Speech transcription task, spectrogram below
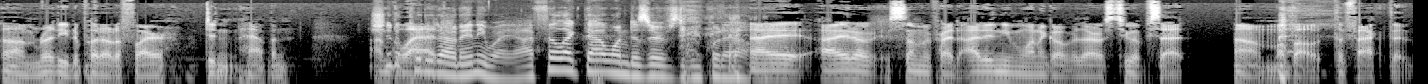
um, ready to put out a fire. Didn't happen. I'm Should have glad. put it out anyway. I feel like that one deserves to be put out. I I don't. Some pride. I didn't even want to go over there. I was too upset um, about the fact that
